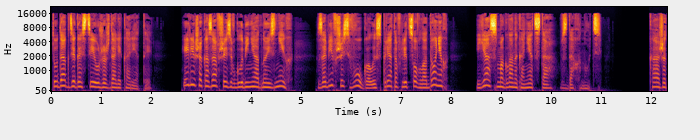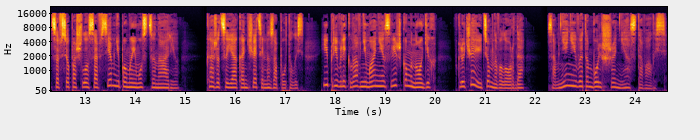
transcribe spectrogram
туда, где гостей уже ждали кареты. И лишь оказавшись в глубине одной из них, забившись в угол и спрятав лицо в ладонях, я смогла наконец-то вздохнуть. Кажется, все пошло совсем не по моему сценарию. Кажется, я окончательно запуталась и привлекла внимание слишком многих, включая и темного лорда — Сомнений в этом больше не оставалось.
